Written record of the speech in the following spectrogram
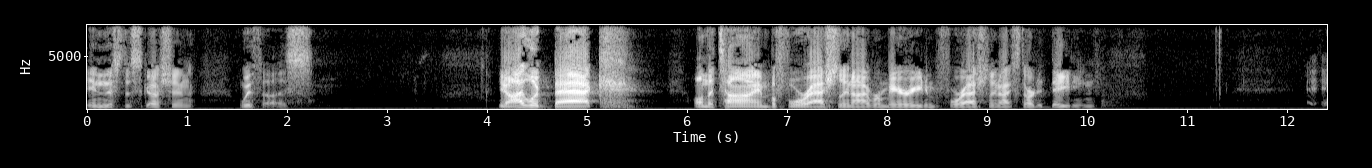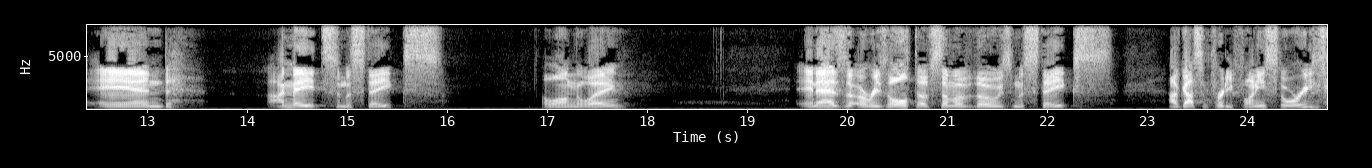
in this discussion with us. You know, I look back on the time before Ashley and I were married and before Ashley and I started dating. And I made some mistakes along the way. And as a result of some of those mistakes, I've got some pretty funny stories.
